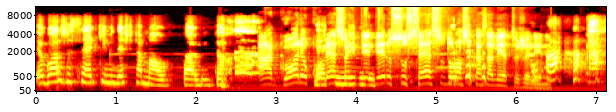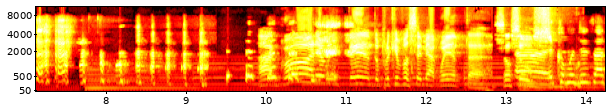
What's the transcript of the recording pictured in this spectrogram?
Eu gosto de série que me deixa mal, sabe? Então, Agora eu começo a que- entender o sucesso do nosso casamento, Janine. Agora eu entendo porque você me aguenta. São seus, é, como diz a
